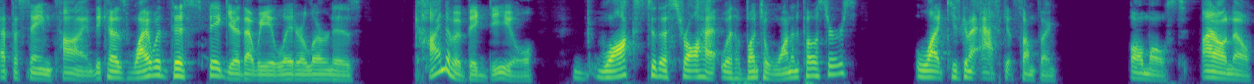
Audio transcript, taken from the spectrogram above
at the same time because why would this figure that we later learn is kind of a big deal walks to the straw hat with a bunch of wanted posters? Like he's going to ask it something. Almost. I don't know.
